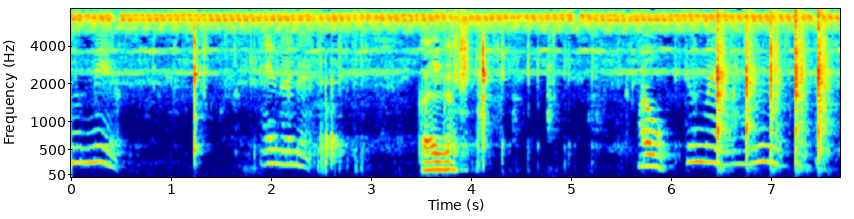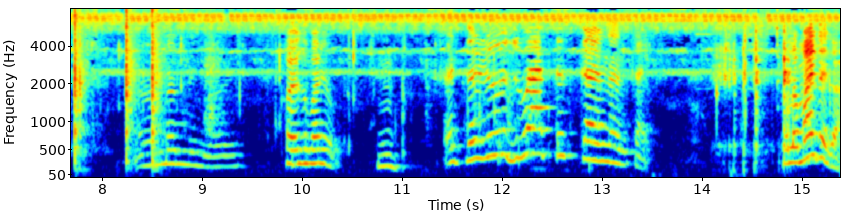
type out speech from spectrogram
मम्मी ए मम्मी काय ग? हो. काय ग बाय तुला माहीत आहे का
